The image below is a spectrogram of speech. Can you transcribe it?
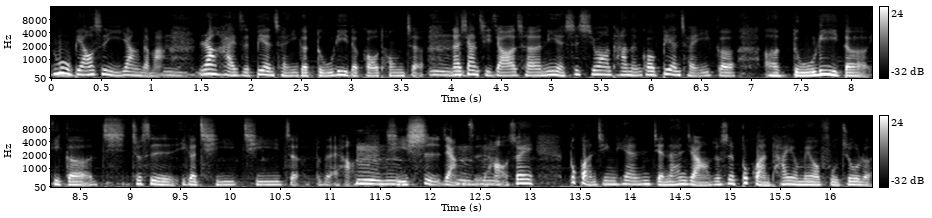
目标是一样的嘛，让孩子变成一个独立的沟通者。那像骑脚踏车，你也是希望他能够变成一个呃独立的一个骑，就是一个骑骑者，对不对？哈，骑士这样子哈。所以不管今天简单讲，就是不管他有没有辅助轮。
